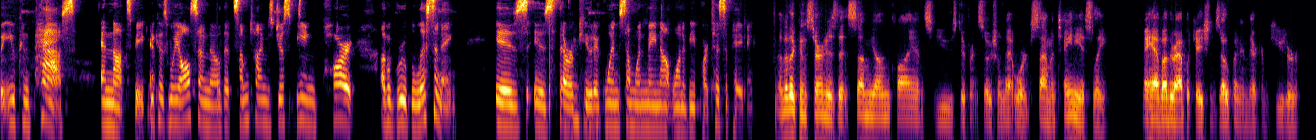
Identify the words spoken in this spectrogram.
but you can pass and not speak yeah. because we also know that sometimes just being part of a group listening is is therapeutic mm-hmm. when someone may not want to be participating another concern is that some young clients use different social networks simultaneously may have other applications open in their computer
